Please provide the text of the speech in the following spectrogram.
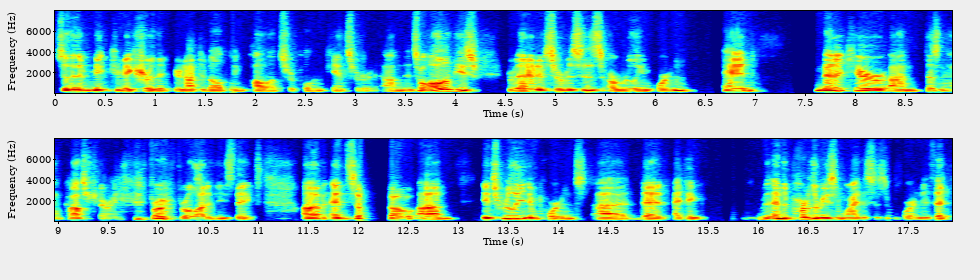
so that it can make sure that you're not developing polyps or colon cancer. Um, and so all of these preventative services are really important, and Medicare um, doesn't have cost sharing for, for a lot of these things, um, and so, so um, it's really important uh, that I think and part of the reason why this is important is that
